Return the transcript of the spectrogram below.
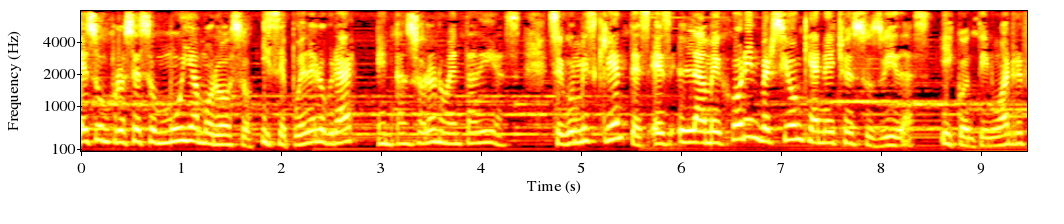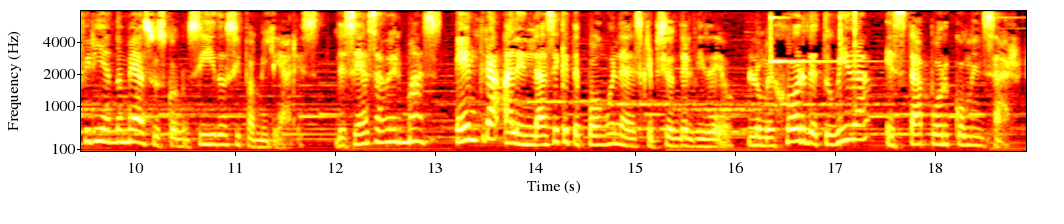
Es un proceso muy amoroso y se puede lograr en tan solo 90 días. Según mis clientes, es la mejor inversión que han hecho en sus vidas y continúan refiriéndome a sus conocidos y familiares. ¿Deseas saber más? Entra al enlace que te pongo en la descripción del video. Lo mejor de tu vida está por comenzar.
